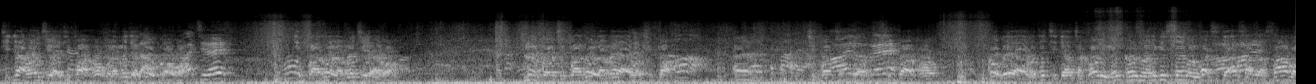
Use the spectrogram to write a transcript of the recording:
真正好食，一百块，有人要食肉果无？来一个。一百块有人要食无？肉果一百块有人要来无？一百。哎，一包十条，一百块。够要来无？这一条十块，你免讲话，你去西门看一条三十三无？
